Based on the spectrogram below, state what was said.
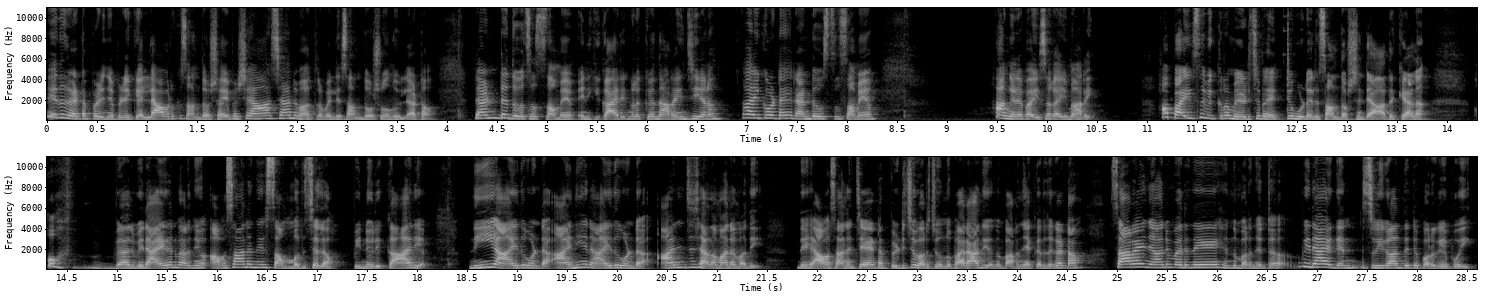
ഇത് കേട്ടപ്പോഴിഞ്ഞപ്പോഴേക്കും എല്ലാവർക്കും സന്തോഷമായി പക്ഷേ ആശാന് മാത്രം വലിയ സന്തോഷമൊന്നുമില്ല കേട്ടോ. രണ്ട് ദിവസം സമയം എനിക്ക് കാര്യങ്ങളൊക്കെ ഒന്ന് അറേഞ്ച് ചെയ്യണം. ആയിക്കോട്ടെ രണ്ട് ദിവസത്തെ സമയം. അങ്ങനെ പൈസ കൈമാറി. ആ പൈസ വിക്രം മേടിച്ചപ്പോൾ ഏറ്റവും കൂടുതൽ സന്തോഷം രാധയ്ക്കാണ് ഓ വിനായകൻ പറഞ്ഞു അവസാനം നീ സമ്മതിച്ചല്ലോ. പിന്നെ ഒരു കാര്യം. നീ ആയതുകൊണ്ട് അനിയനായതുകൊണ്ട് അഞ്ച് ശതമാനം മതി. ദേ അവസാനം ചേട്ടൻ പിടിച്ചു പറിച്ചു ഒന്ന് പരാതിയൊന്നും പറഞ്ഞേക്കരുത് കേട്ടോ. സാറേ ഞാനും വരുന്നേ എന്ന് പറഞ്ഞിട്ട് വിനായകൻ ശ്രീകാന്തിന്റെ പുറകെ പോയി.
